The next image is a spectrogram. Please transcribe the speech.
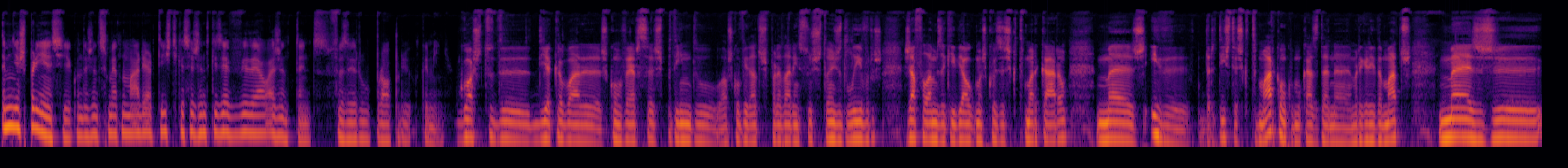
a minha experiência, quando a gente se mete numa área artística, se a gente quiser viver dela, a gente tem de fazer o próprio caminho. Gosto de, de acabar as conversas pedindo aos convidados para darem sugestões de livros. Já falámos aqui de algumas coisas que te marcaram, mas e de, de artistas que te marcam, como o caso da Ana Margarida Matos, mas uh,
